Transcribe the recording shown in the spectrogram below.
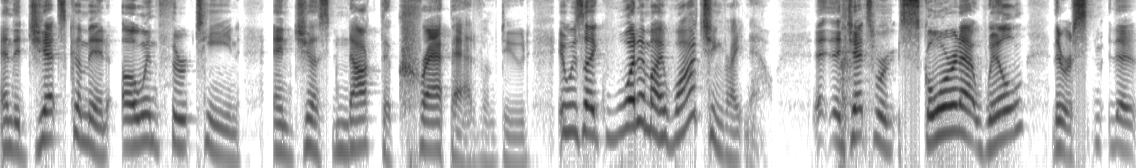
and the Jets come in 0 and 13 and just knock the crap out of them, dude. It was like, what am I watching right now? The the Jets were scoring at will. There was, the,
